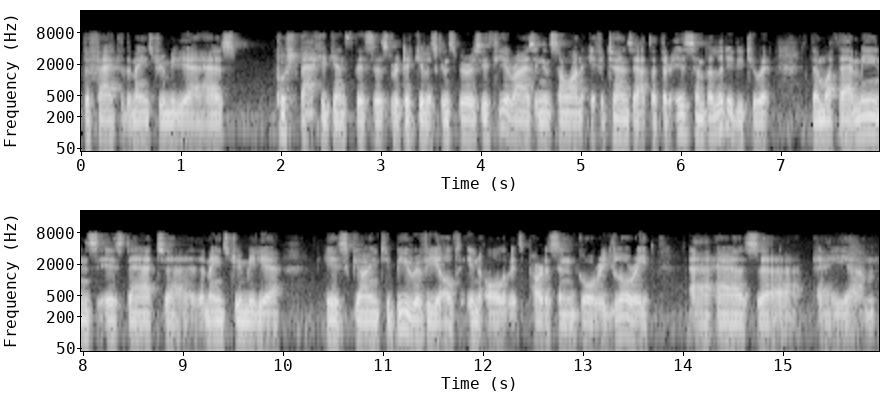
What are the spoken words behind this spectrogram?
the fact that the mainstream media has pushed back against this as ridiculous conspiracy theorizing and so on. If it turns out that there is some validity to it, then what that means is that uh, the mainstream media is going to be revealed in all of its partisan gory glory uh, as uh, a um,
